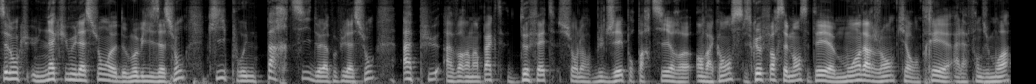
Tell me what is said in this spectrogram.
C'est donc une accumulation de mobilisation qui, pour une partie de la population, a pu avoir un impact de fait sur leur budget pour partir en vacances, puisque forcément c'était moins d'argent qui rentrait à la fin du mois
